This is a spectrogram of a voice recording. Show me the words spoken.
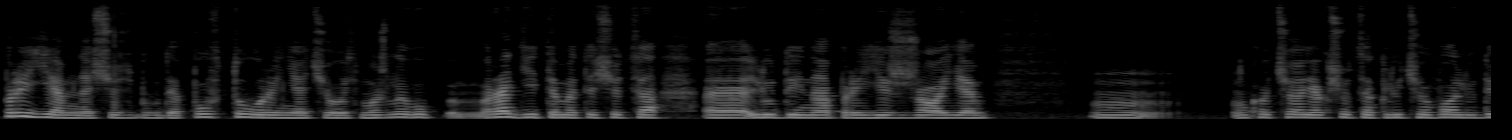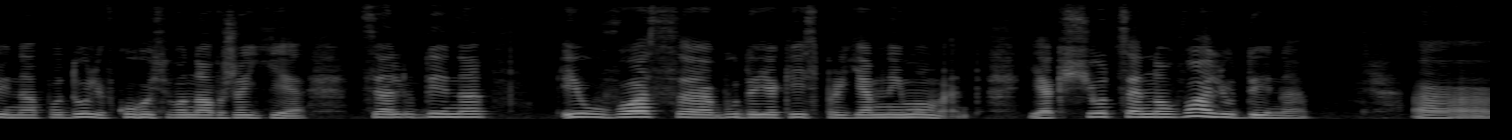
приємне щось буде, повторення чогось, можливо, радітимете, що ця е, людина приїжджає. Хоча, якщо це ключова людина по долі, в когось вона вже є. Ця людина, і у вас е, буде якийсь приємний момент. Якщо це нова людина, е,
